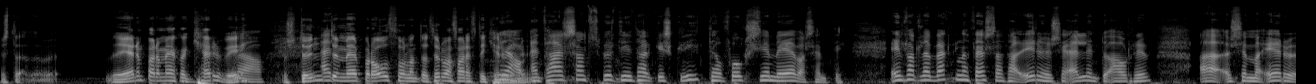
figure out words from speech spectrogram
Vist, við erum bara með eitthvað kerfi já. og stundum en, er bara óþóland að þurfa að fara eftir kerfinu. Já, en það er samt spurning það er ekki skrítið á fólk sem er evasendi einfallega vegna þess að það eru þessi ellendu áhrif uh, sem eru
